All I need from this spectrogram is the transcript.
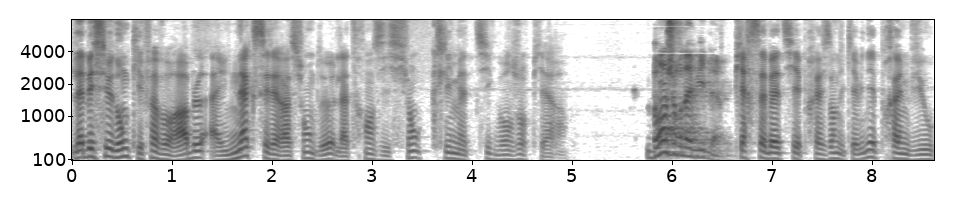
La BCE donc qui est favorable à une accélération de la transition climatique. Bonjour Pierre. Bonjour David. Pierre Sabatier, président du cabinet PrimeView.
